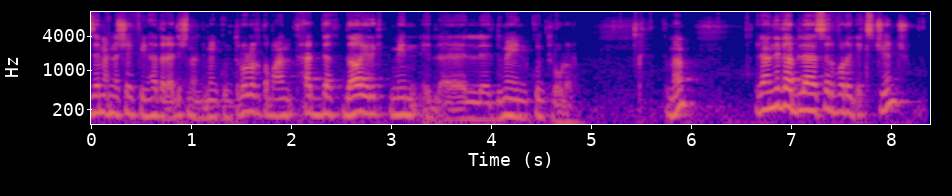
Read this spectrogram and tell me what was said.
زي ما إحنا شايفين هذا ال additional domain controller طبعا تحدث direct من ال domain controller. تمام؟ الان نذهب ل server ال Exchange. آه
